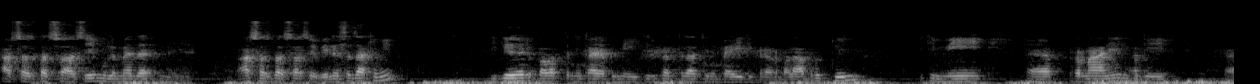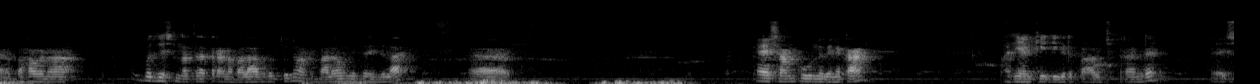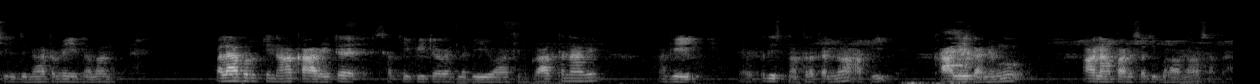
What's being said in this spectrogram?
ආස්වාද ප්‍රසවාසයේ මුලමෙද ආස්වාද ප්‍රසවාසයේ වෙනස දකිමින් දිගට පවත්තන එකයි අපි මේ ඉදිරිපත් කරලා තියෙන පැවිදි කරන්න බලාපොරොත්තු වෙන්නේ. ඉතින් මේ ප්‍රමාණය මගේ භාවනා උපදේශ නතර කරන්න බලාපොරොත්තු වෙනවා. අපි බලමු මෙතන ඉඳලා ඒ සම්පූර්ණ වෙනකන් පරියන්කේ දිගට පාවිච්චි කරන්න ශිරු දිනාට මේ තමන් බලාපොරොත්තු වෙන ආකාරයට සතිය පිටවකට ලැබේවා කියන ප්‍රාර්ථනාවෙන් මගේ උපදේශ නතර කරනවා. අපි කාලය ගන්නමු ආනාපාන සති භාවනාව සඳහා.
